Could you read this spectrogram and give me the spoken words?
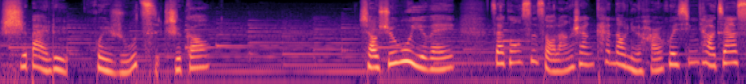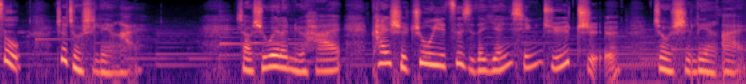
失败率会如此之高？小徐误以为在公司走廊上看到女孩会心跳加速，这就是恋爱。小徐为了女孩开始注意自己的言行举止，就是恋爱。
